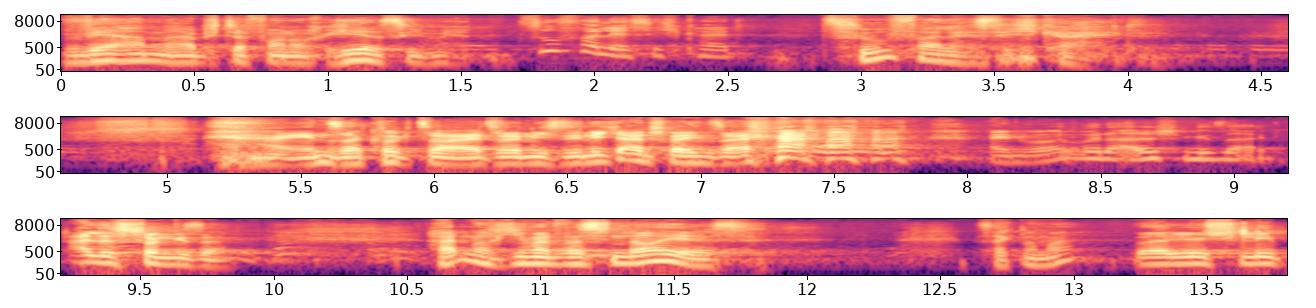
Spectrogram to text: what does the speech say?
Wärme habe ich davon noch. Hier ist sie mir. Zuverlässigkeit. Zuverlässigkeit. Ja, Insa guckt so, als wenn ich sie nicht ansprechen soll. ein Wort wurde alles schon gesagt. Alles schon gesagt. Hat noch jemand was Neues? Sag nochmal. Where you sleep.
